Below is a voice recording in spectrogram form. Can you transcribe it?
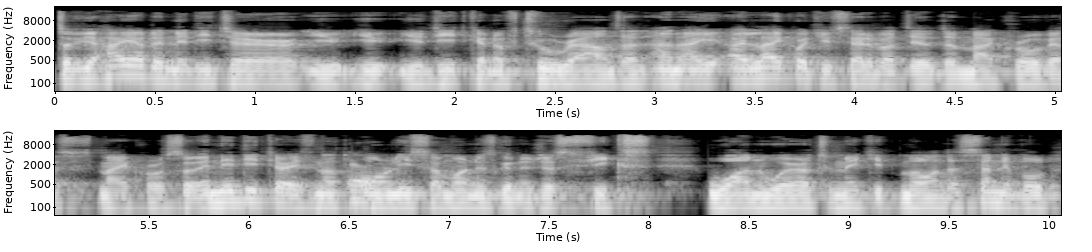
So if you hired an editor, you, you, you did kind of two rounds. And, and I, I like what you said about the, the macro versus micro. So an editor is not Yeah. only someone who's going to just fix one word to make it more understandable.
